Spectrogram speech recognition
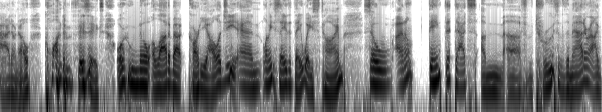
I don't know, quantum physics or who know a lot about cardiology. And let me say that they waste time. So I don't think that that's a uh, truth of the matter. I've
